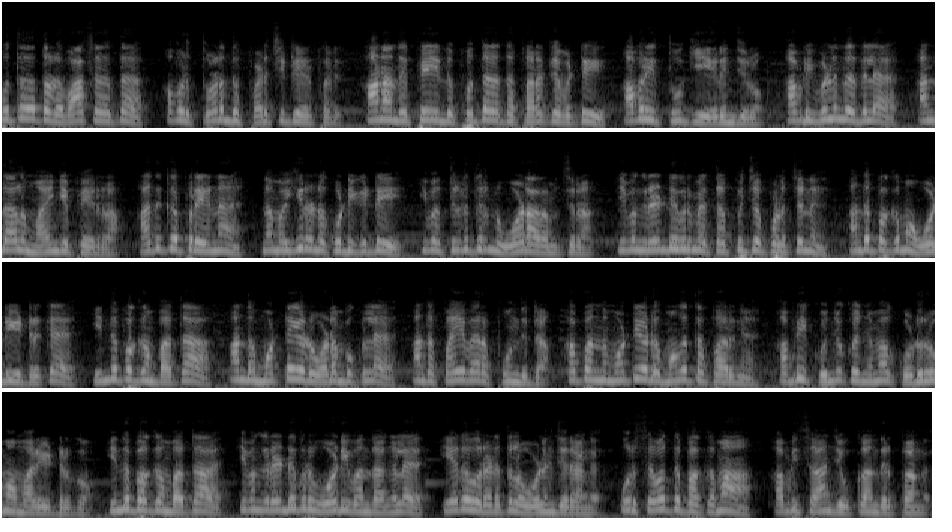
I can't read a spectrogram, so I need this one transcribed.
புத்தகத்தோட வாசகத்தை அவர் தொடர்ந்து படிச்சுட்டே இருப்பாரு. ஆனா அந்த பேய் இந்த புத்தகத்தை பறக்க விட்டு அவரை தூக்கி எரிஞ்சிரும் அப்படி விழுந்ததுல அந்த ஆளு மயங்கி போயிடுறான். அதுக்கப்புறம் என்ன? நம்ம ஹீரோனை கூட்டிக்கிட்டு இவன் திடு திருன்னு ஓட ஆரம்பிச்சிடான் இவங்க ரெண்டு பேருமே தப்பிச்ச பொழைச்சுன்னு அந்த பக்கமா ஓடிட்டு இருக்க இந்த பக்கம் பார்த்தா அந்த மொட்டையோட உடம்புக்குள்ள அந்த பைய வேற பூந்துட்டான். அப்ப அந்த மொட்டையோட முகத்தை பாருங்க அப்படி கொஞ்சம் கொஞ்சமா கொடூரமா மாறிட்டு இருக்கும். இந்த பக்கம் பார்த்தா இவங்க ரெண்டு பேரும் ஓடி வந்தாங்களே ஏதோ ஒரு இடத்துல ஒளிஞ்சுறாங்க. ஒரு செவத்து பக்கமா அப்படி சாஞ்சி உட்கார்ந்து இருப்பாங்க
